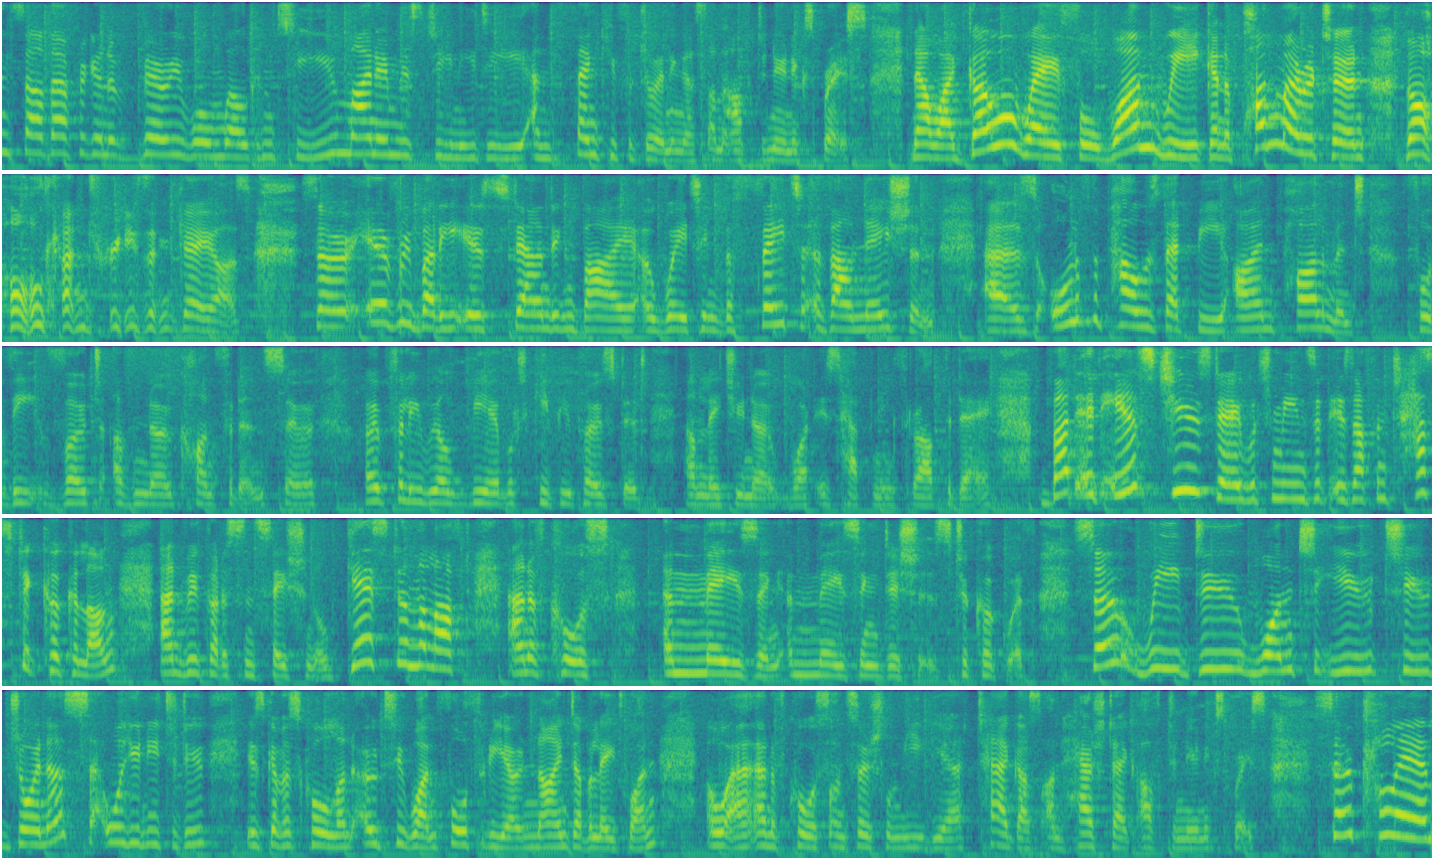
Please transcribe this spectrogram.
afternoon, South Africa, and a very warm welcome to you. My name is Jeannie D, and thank you for joining us on Afternoon Express. Now, I go away for one week, and upon my return, the whole country is in chaos. So, everybody is standing by awaiting the fate of our nation as all of the powers that be are in Parliament for the vote of no confidence. So, hopefully, we'll be able to keep you posted and let you know what is happening throughout the day. But it is Tuesday, which means it is a fantastic cook along, and we've got a sensational guest in the loft, and of course, amazing, amazing dishes to cook with. So we do want you to join us. All you need to do is give us a call on 021 430 9881, or, and of course on social media, tag us on hashtag Afternoon Express. So Clem,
